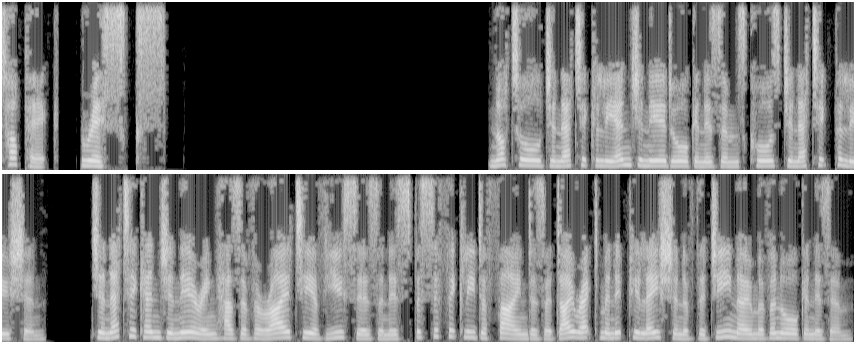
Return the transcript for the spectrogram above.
Topic: Risks Not all genetically engineered organisms cause genetic pollution. Genetic engineering has a variety of uses and is specifically defined as a direct manipulation of the genome of an organism.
